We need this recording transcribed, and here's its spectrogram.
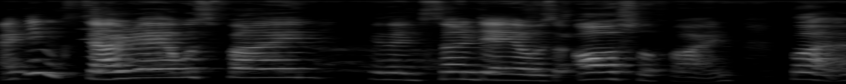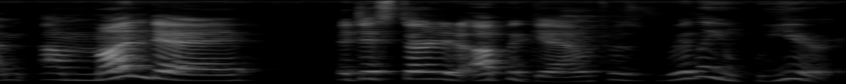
I think Saturday I was fine. And then Sunday I was also fine. But on Monday, it just started up again, which was really weird.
